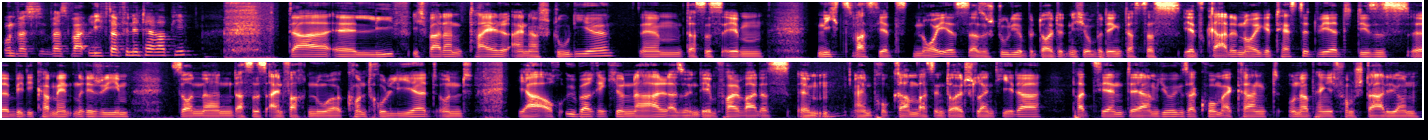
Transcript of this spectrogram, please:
Und was, was war, lief da für eine Therapie? Da äh, lief, ich war dann Teil einer Studie, ähm, das ist eben nichts, was jetzt neu ist. Also Studie bedeutet nicht unbedingt, dass das jetzt gerade neu getestet wird, dieses äh, Medikamentenregime, sondern dass es einfach nur kontrolliert und ja auch überregional. Also in dem Fall war das ähm, ein Programm, was in Deutschland jeder Patient, der am Ewing-Sarkom erkrankt, unabhängig vom Stadion,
